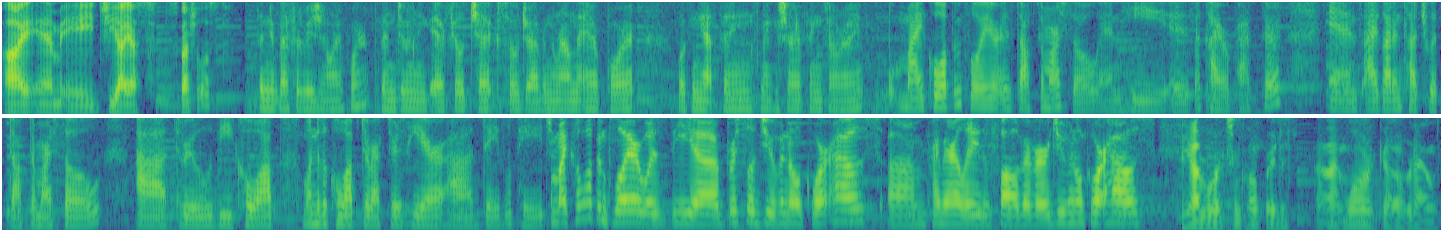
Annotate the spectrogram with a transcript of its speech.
I am a GIS specialist. The New Bedford Regional Airport. Been doing like airfield checks, so driving around the airport, looking at things, making sure everything's all right. My co-op employer is Dr. Marceau, and he is a chiropractor. And I got in touch with Dr. Marceau uh, through the co-op, one of the co-op directors here, uh, Dave LePage. My co-op employer was the uh, Bristol Juvenile Courthouse, um, primarily the Fall River Juvenile Courthouse. Yardworks Incorporated uh, in Warwick, uh, Rhode Island.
